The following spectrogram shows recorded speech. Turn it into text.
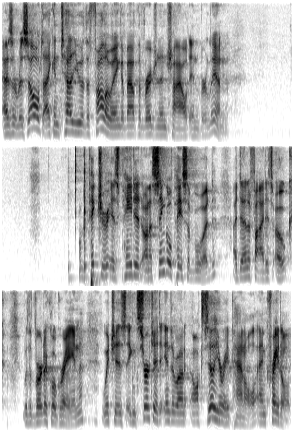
As a result, I can tell you the following about the Virgin and Child in Berlin. The picture is painted on a single piece of wood, identified as oak, with a vertical grain, which is inserted into an auxiliary panel and cradled.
